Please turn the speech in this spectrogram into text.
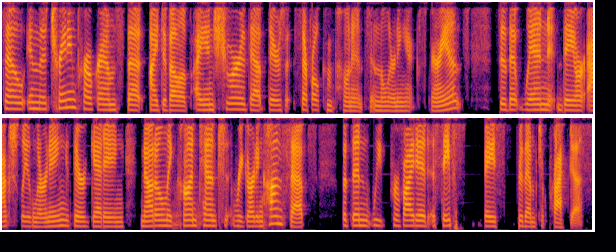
So, in the training programs that I develop, I ensure that there's several components in the learning experience so that when they are actually learning, they're getting not only content regarding concepts, but then we provided a safe space for them to practice.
